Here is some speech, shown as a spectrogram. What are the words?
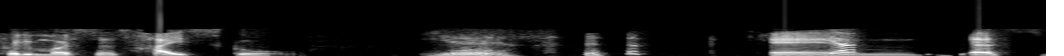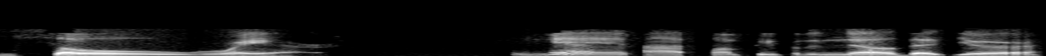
pretty much since high school, Yes. and that's so rare. yeah. And I want people to know that you're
